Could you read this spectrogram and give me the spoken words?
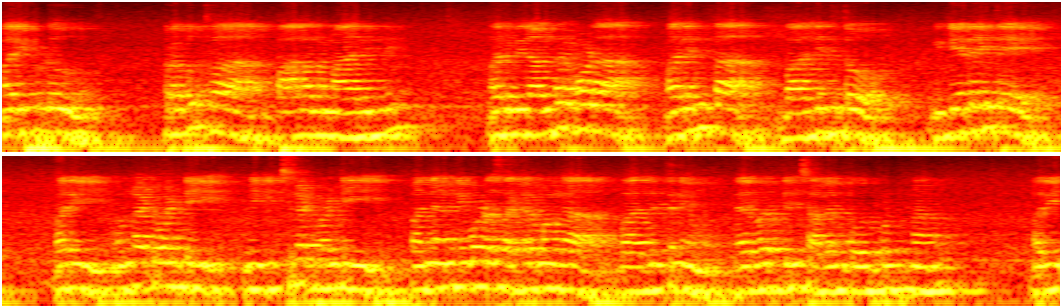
మరి ఇప్పుడు ప్రభుత్వ పాలన మారింది. మరి మీరందరూ కూడా మరింత బాధ్యతతో మీకు ఏదైతే మరి ఉన్నటువంటి మీకు ఇచ్చినటువంటి పని అన్ని కూడా సక్రమంగా బాధ్యతని నిర్వర్తించాలని కోరుకుంటున్నాను. మరి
